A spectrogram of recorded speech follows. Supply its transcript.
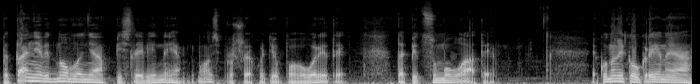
питання відновлення після війни ось про що я хотів поговорити та підсумувати. Економіка України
